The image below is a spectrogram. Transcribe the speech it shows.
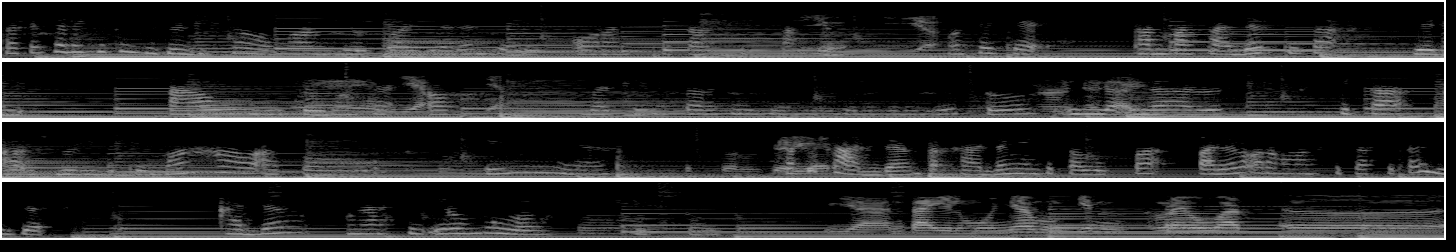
tapi kadang kita juga bisa loh ngambil pelajaran dari orang sekitar kita. Iya iya. Maksudnya kayak tanpa sadar kita jadi tahu gitu. Maksudnya iya oh iya. berarti harusnya gini gini gini gitu. Nah, nggak nggak harus kita harus beli buku mahal atau ini ya betul tapi kadang terkadang yang kita lupa padahal orang-orang sekitar kita juga kadang ngasih ilmu loh hmm, gitu. Iya entah ilmunya mungkin lewat eh,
